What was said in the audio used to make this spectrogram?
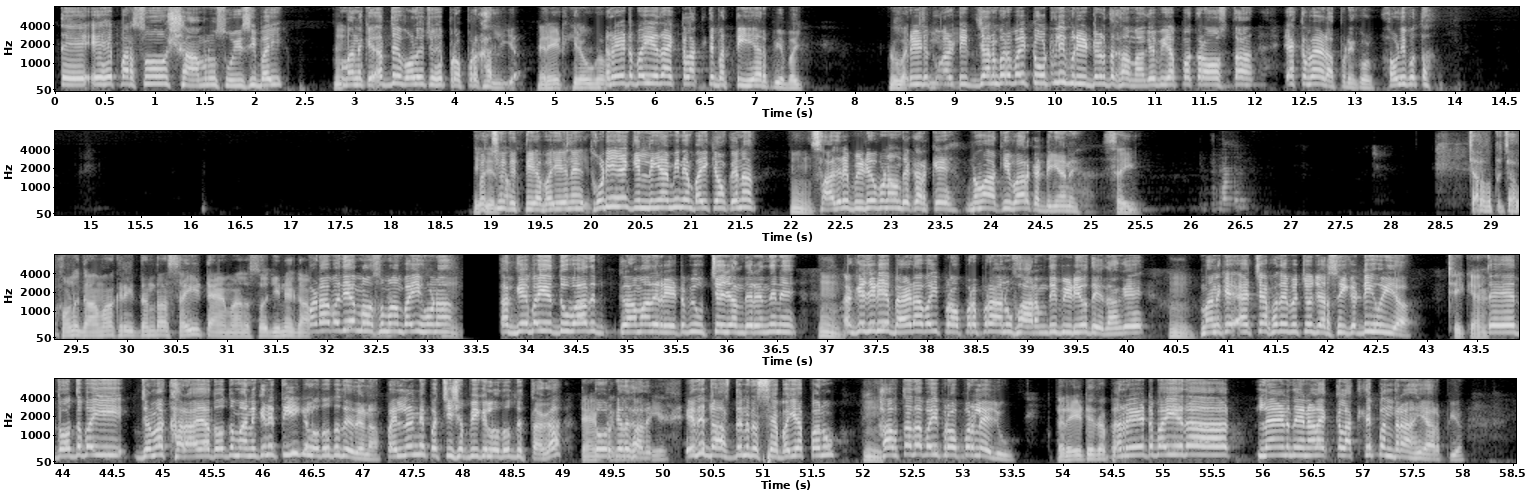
ਤੇ ਇਹ ਪਰਸੋਂ ਸ਼ਾਮ ਨੂੰ ਸੂਈ ਸੀ ਬਾਈ। ਮੰਨ ਕੇ ਅੱਧੇ ਵੋਲੇ ਚ ਇਹ ਪ੍ਰੋਪਰ ਖਾਲੀ ਆ। ਰੇਟ ਕੀ ਰਹੂਗਾ? ਰੇਟ ਬਾਈ ਇਹਦਾ 1 ਲੱਖ ਤੇ 32000 ਰੁਪਏ ਬਾਈ। ਬਰੀਡ ਕੁਆਲਿਟੀ ਜਾਨਵਰ ਬਾਈ ਟੋਟਲੀ ਬਰੀਡਰ ਦਿਖਾਵਾਂਗੇ ਵੀ ਆਪਾਂ ਕ੍ਰਾਸ ਤਾਂ ਇੱਕ ਵੈੜ ਆਪਣੇ ਕੋਲ। ਹੌਲੀ ਪੁੱਤ। ਬੱਚੀ ਦਿੱਤੀ ਆ ਬਾਈ ਇਹਨੇ। ਥੋੜੀਆਂ ਗਿੱਲੀਆਂ ਵੀ ਨੇ ਬਾਈ ਕਿਉਂਕਿ ਨਾ ਸਾਜਰੇ ਵੀਡੀਓ ਬਣਾਉਂਦੇ ਕਰਕੇ ਨਵਾ ਕੇ ਬਾਹਰ ਕੱਢੀਆਂ ਨੇ। ਸਹੀ। ਚੱਲ ਪੁੱਤ ਚੱਲ। ਹੁਣ ਗਾਵਾਂ ਖਰੀਦਣ ਦਾ ਸਹੀ ਟਾਈਮ ਆ ਦੱਸੋ ਜਿਹਨੇ ਗਾਂ ਬੜਾ ਵਧੀਆ ਮੌਸਮ ਆ ਬਾਈ ਹੁਣ। ਅੱਗੇ ਬਾਈ ਇਦੋਂ ਬਾਅਦ ਗਾਵਾਂ ਦੇ ਰੇਟ ਵੀ ਉੱਚੇ ਜਾਂਦੇ ਰਹਿੰਦੇ ਨੇ। ਅੱਗੇ ਜਿਹੜੀ ਇਹ ਬੈੜ ਆ ਬਾਈ ਪ੍ਰੋਪਰ ਭਰਾ ਨੂੰ ਫਾਰਮ ਦੀ ਵੀਡੀਓ ਦੇ ਦਾਂਗੇ। ਮੰਨ ਕੇ ਐਚਐਫ ਦੇ ਵਿੱਚੋਂ ਜਰਸੀ ਕੱਢੀ ਹੋਈ ਆ। ਠੀਕ ਹੈ। ਤੇ ਦੁੱਧ ਬਾਈ ਜਮਾ ਖਰਾ ਆ ਦੁੱਧ ਮੰਨ ਕੇ ਨੇ 30 ਕਿਲੋ ਦੁੱਧ ਦੇ ਦੇਣਾ। ਪਹਿਲਾਂ ਨੇ 25 26 ਕਿਲੋ ਦੁੱਧ ਦਿੱਤਾਗਾ। ਤੋੜ ਕੇ ਦਿਖਾ ਦੇ? ਇਹਦੇ 10 ਦਿਨ ਦੱਸਿਆ ਬਾਈ ਆਪਾਂ ਨੂੰ। ਹਫਤਾ ਦਾ ਬਾਈ ਪ੍ਰੋਪਰ ਲੈ ਜੂ। ਰੇਟ ਇਹਦਾ ਰੇਟ ਬਾਈ ਇਹਦਾ ਲੈਣ ਦੇਣ ਵਾਲਾ 1 ਲੱਖ ਤੇ 15000 ਰੁਪਇਆ।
